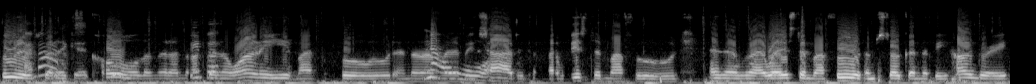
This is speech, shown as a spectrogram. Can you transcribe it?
food My is gonna get cold, and then I'm not People- gonna want to eat my food, and then I'm gonna be sad because I wasted my food. And then when I wasted my food, I'm still gonna be hungry,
